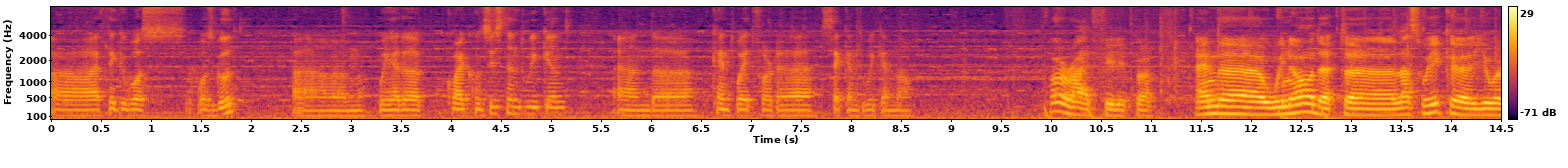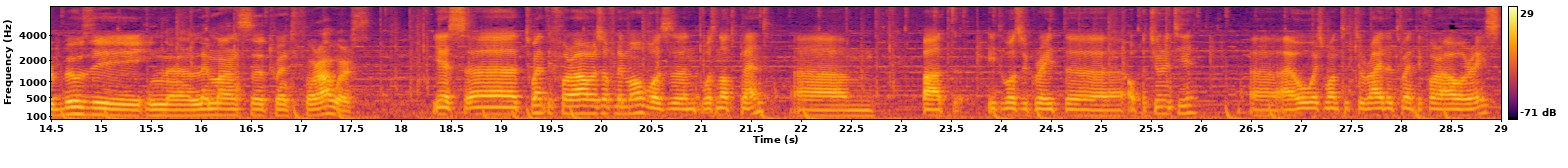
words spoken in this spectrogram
Uh, I think it was was good. Um, we had a quite consistent weekend, and uh, can't wait for the second weekend now. All right, Philipp. And uh, we know that uh, last week uh, you were busy in uh, Le Mans uh, 24 hours. Yes, uh, 24 hours of Le Mans was uh, was not planned, um, but it was a great uh, opportunity. Uh, I always wanted to ride a 24-hour race,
